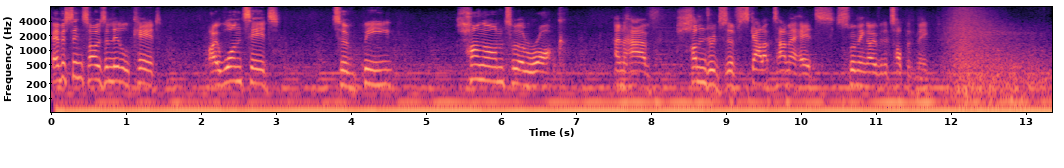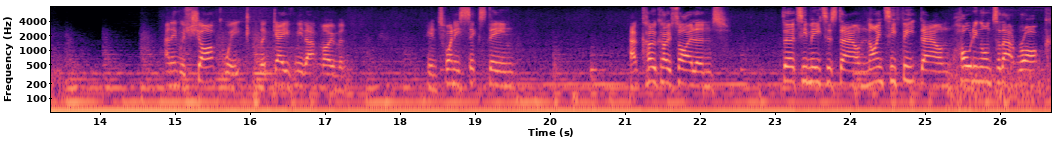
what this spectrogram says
Ever since I was a little kid, I wanted to be hung on to a rock and have hundreds of scalloped hammerheads swimming over the top of me. And it was Shark Week that gave me that moment. In 2016, at Cocos Island, 30 meters down, 90 feet down, holding onto that rock,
